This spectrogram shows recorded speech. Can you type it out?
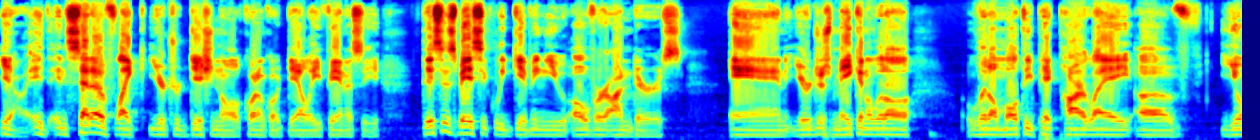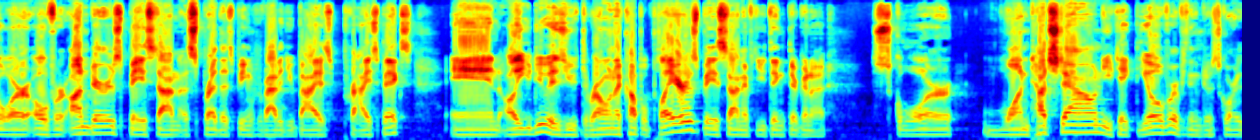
you know, it, instead of like your traditional quote unquote daily fantasy, this is basically giving you over unders, and you're just making a little little multi pick parlay of your over unders based on a spread that's being provided you by prize picks. And all you do is you throw in a couple players based on if you think they're to score one touchdown, you take the over. If you think they're to score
